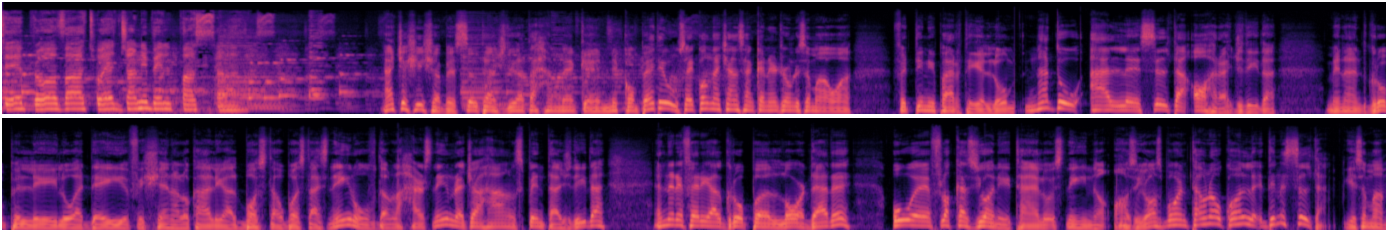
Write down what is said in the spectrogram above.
Tipprova tweġġani bil-passat Għadċa xiexa biss silta ġdida taħħemmek eh, nikkompeti u se jkollna ċans anke nerġgħu nisimgħuha fit-tieni parti illum. Naddu għal silta oħra ġdida minant grupp li lu għaddej fi xena lokali għal bosta u bosta snin u f'dawn l-aħħar snin reġaħa spinta ġdida. Nirreferi għal grupp Lord Dade u eh, fl-okkazjoni ta' l snin Ozzy Osbourne tawna u koll din is-silta jisimha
